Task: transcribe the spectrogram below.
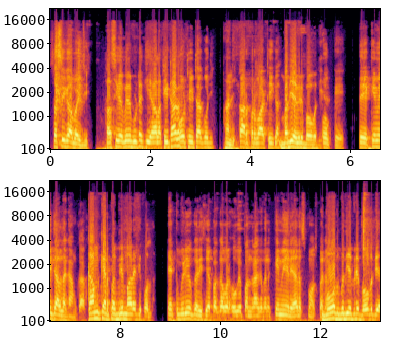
ਸਤਿ ਸ਼੍ਰੀ ਅਕਾਲ ਬਾਈ ਜੀ। ਸਤਿ ਸ਼੍ਰੀ ਅਕਾਲ ਵੀਰੇ ਬੂਟੇ ਕੀ ਹਾਲ ਆ ਠੀਕ ਠਾਕ? ਹੋਰ ਠੀਕ ਠਾਕ ਹੋ ਜੀ? ਹਾਂਜੀ। ਘਰ ਪਰਿਵਾਰ ਠੀਕ ਆ? ਵਧੀਆ ਵੀਰੇ ਬਹੁਤ ਵਧੀਆ। ਓਕੇ। ਤੇ ਕਿਵੇਂ ਚੱਲਦਾ ਕੰਮ ਕਰ? ਕੰਮ ਕਿਰਪਾ ਵੀਰੇ ਮਹਾਰਾਜ ਦੀ ਫੁੱਲ। ਇੱਕ ਵੀਡੀਓ ਕਰੀ ਸੀ ਆਪਾਂ ਕਵਰ ਹੋ ਗਏ 15 ਕੁ ਦਿਨ ਕਿਵੇਂ ਰਿਹਾ ਰਿਸਪੌਂਸ ਪਹਿਲਾਂ? ਬਹੁਤ ਵਧੀਆ ਵੀਰੇ ਬਹੁਤ ਵਧੀਆ।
